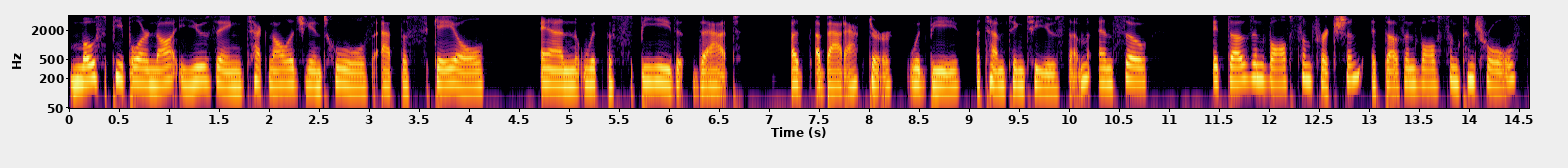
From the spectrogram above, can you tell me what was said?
Most people are not using technology and tools at the scale and with the speed that a, a, bad actor would be attempting to use them. And so it does involve some friction, it does involve some controls,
